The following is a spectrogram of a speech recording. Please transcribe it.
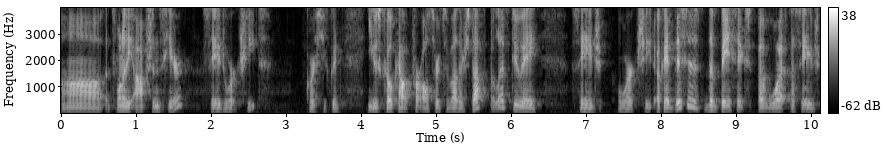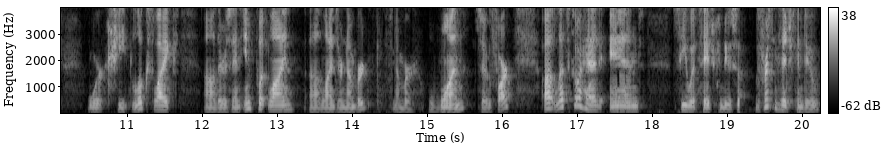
uh, it's one of the options here, Sage worksheet. Of course, you could use CoCalc for all sorts of other stuff, but let's do a Sage worksheet. Okay, this is the basics of what a Sage worksheet looks like. Uh, there's an input line. Uh, lines are numbered. It's number one so far. Uh, let's go ahead and see what Sage can do. So the first thing Sage can do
